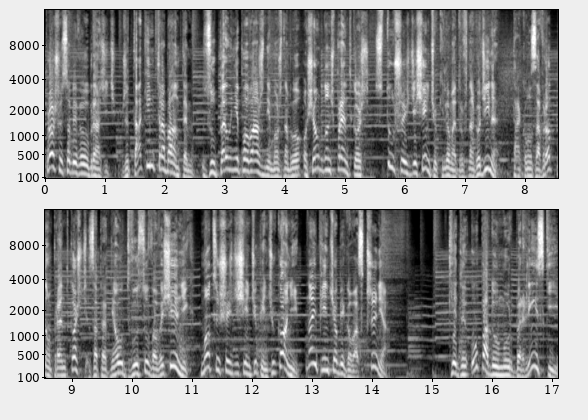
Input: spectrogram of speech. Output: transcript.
Proszę sobie wyobrazić, że takim Trabantem zupełnie poważnie można było osiągnąć prędkość 160 km na godzinę. Taką zawrotną prędkość zapewniał dwusuwowy silnik mocy 65 koni, no i pięciobiegowa skrzynia. Kiedy upadł mur berliński,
